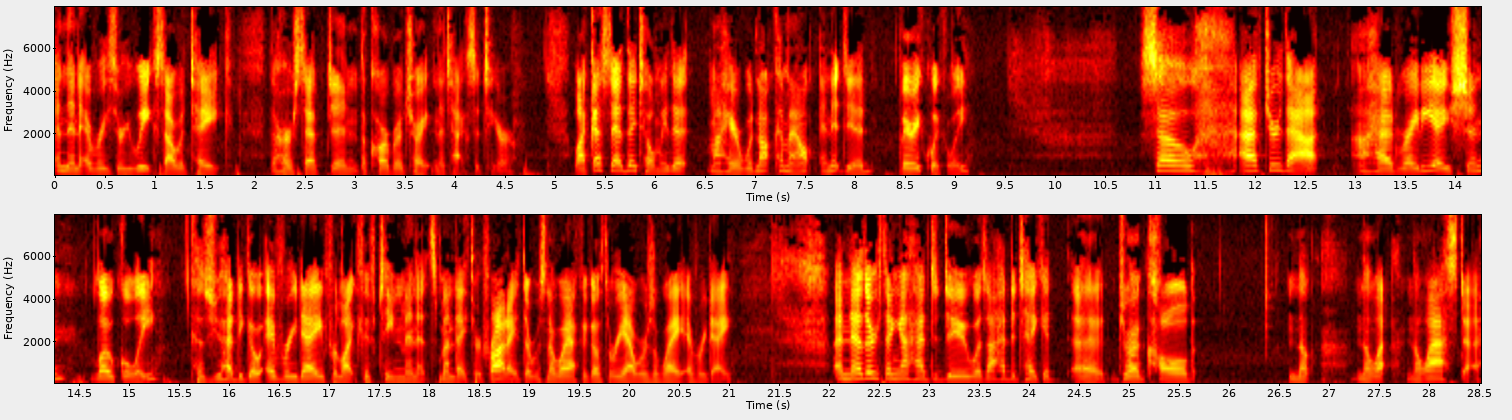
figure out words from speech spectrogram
And then every three weeks, I would take the Herceptin, the Carbotrate, and the Taxotere. Like I said, they told me that my hair would not come out, and it did very quickly. So after that, I had radiation locally because you had to go every day for like 15 minutes, Monday through Friday. There was no way I could go three hours away every day. Another thing I had to do was I had to take a, a drug called Neulasta,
